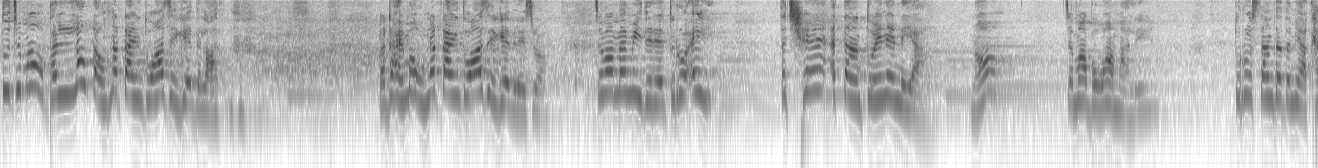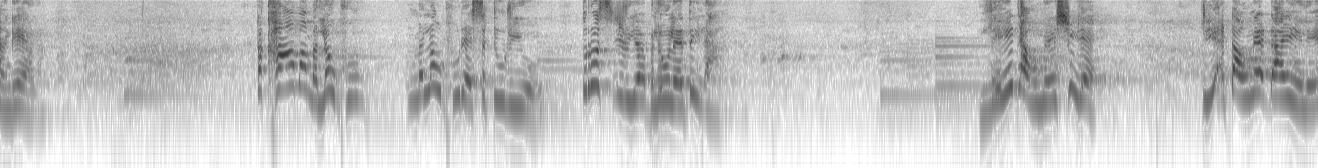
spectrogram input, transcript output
သူကျမကိုဘလောက်တောင်နှစ်တိုင်သွားစေခဲ့သလားတစ်တိုင်မဟုတ်နှစ်တိုင်သွားစေခဲ့တယ်လေဆိုတော့ကျမမမိသေးတယ်သူတို့အဲ့တချင်းအတန်သွင်းတဲ့နေရာနော်ကျမဘဝမှာလေသူတို့စမ်းသက်သမျှခံခဲ့ရတာတခါမှမလုပ်ဘူး မလုပ်ဘူးတဲ့စတူဒီယိုသူတို့စတူဒီယိုကဘယ်လိုလဲသိလားလေးတောင်ပဲရှိတယ်ဒီအတောင်နဲ့တိုင်းရင်လေ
